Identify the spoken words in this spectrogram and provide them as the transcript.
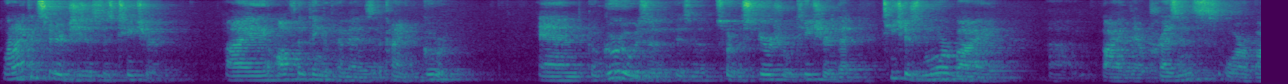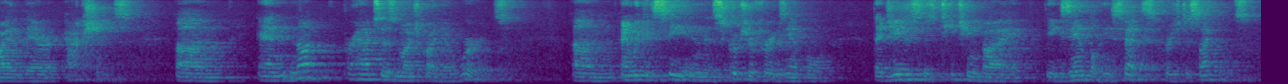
When I consider Jesus as teacher, I often think of him as a kind of guru. And a guru is a, is a sort of a spiritual teacher that teaches more by, by their presence or by their actions, um, and not perhaps as much by their words. Um, and we can see in this scripture, for example, that Jesus is teaching by the example he sets for his disciples.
